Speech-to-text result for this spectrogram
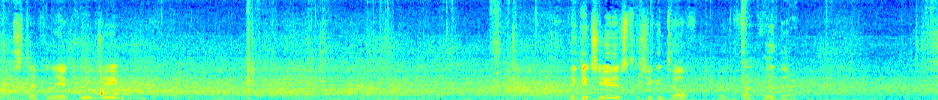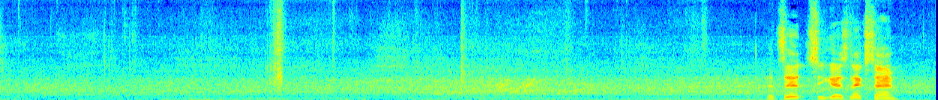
it's definitely a cool Jeep. It gets used, as you can tell by the front hood there. That's it. See you guys next time.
